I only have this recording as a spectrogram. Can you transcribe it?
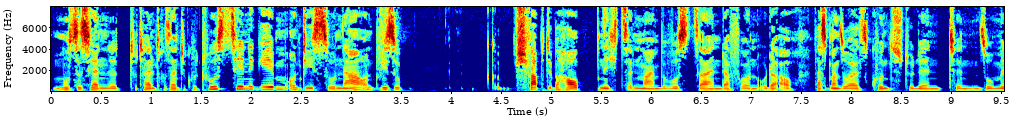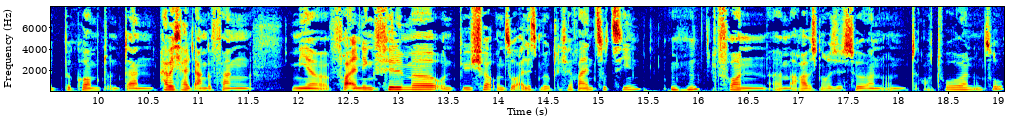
muss es ja eine total interessante Kulturszene geben und die ist so nah und wieso schwappt überhaupt nichts in meinem Bewusstsein davon oder auch, was man so als Kunststudentin so mitbekommt. Und dann habe ich halt angefangen, mir vor allen Dingen Filme und Bücher und so alles Mögliche reinzuziehen mhm. von ähm, arabischen Regisseuren und Autoren und so.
